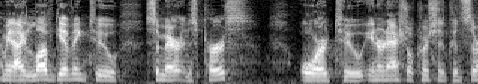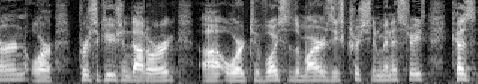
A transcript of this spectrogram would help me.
I mean, I love giving to Samaritan's Purse or to International Christian Concern or persecution.org uh, or to Voices of Martyrs, these Christian ministries, because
